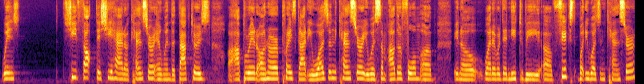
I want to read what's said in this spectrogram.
when she thought that she had a cancer and when the doctors operated on her praise god it wasn't cancer. It was some other form of you know whatever that need to be uh, fixed but it wasn't cancer.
